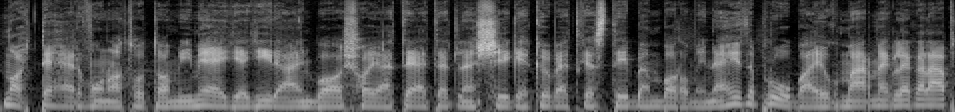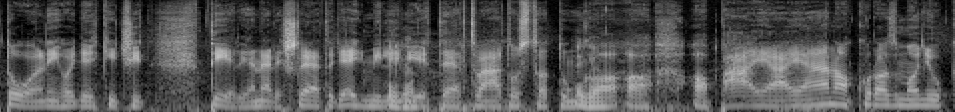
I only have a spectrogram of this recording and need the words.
nagy tehervonatot, ami megy egy irányba a saját tehetetlensége következtében baromi nehéz, de próbáljuk már meg legalább tolni, hogy egy kicsit térjen el, és lehet, hogy egy millimétert változtatunk a, a, a pályáján, akkor az mondjuk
